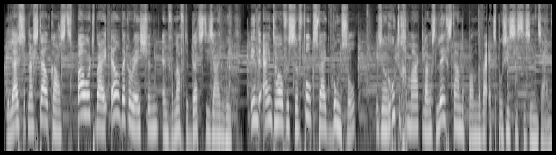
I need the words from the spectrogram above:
Je luistert naar Stijlcast, powered bij L Decoration en vanaf de Dutch Design Week. In de Eindhovense Volkswijk Boensel is een route gemaakt langs leegstaande panden waar exposities te zien zijn.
